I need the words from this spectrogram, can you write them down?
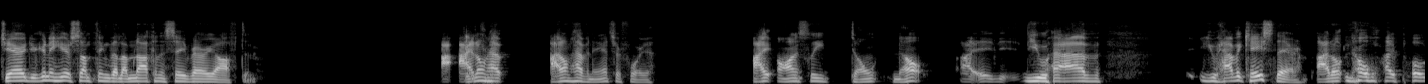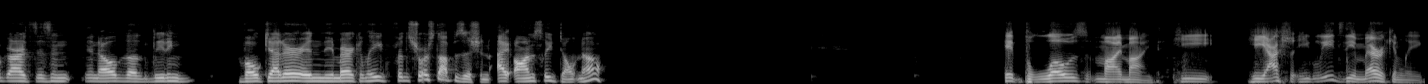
Jared, you're going to hear something that I'm not going to say very often. I, I don't have I don't have an answer for you. I honestly don't know. I you have you have a case there. I don't know why Bogaerts isn't, you know, the leading vote getter in the American League for the shortstop position. I honestly don't know. It blows my mind. He he actually he leads the American League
